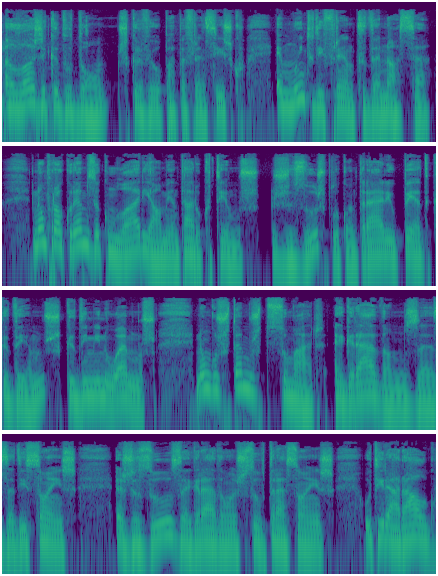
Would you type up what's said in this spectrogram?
A lógica do dom, escreveu o Papa Francisco, é muito diferente da nossa. Não procuramos acumular e aumentar o que temos. Jesus, pelo contrário, pede que demos, que diminuamos. Não gostamos de somar, agradam-nos as adições. A Jesus agradam as subtrações, o tirar algo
